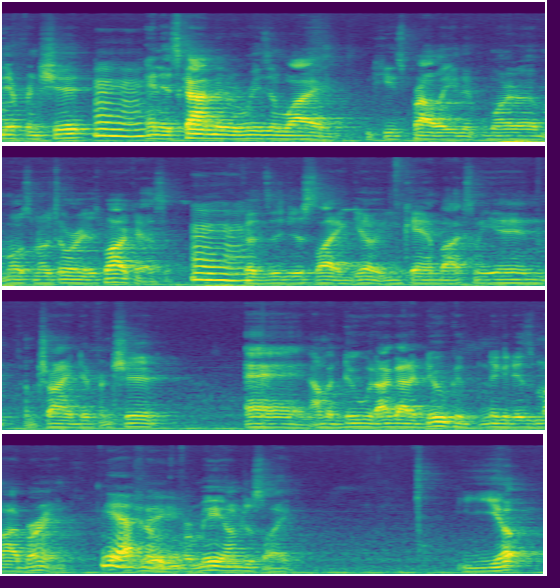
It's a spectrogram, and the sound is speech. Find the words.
different shit, Mm-hmm. and it's kind of the reason why he's probably the, one of the most notorious podcasters. Mm-hmm. Cause it's just like, yo, you can't box me in. I'm trying different shit, and I'm gonna do what I gotta do. Cause nigga, this is my brand. Yeah, And for me, I'm just like, yep,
